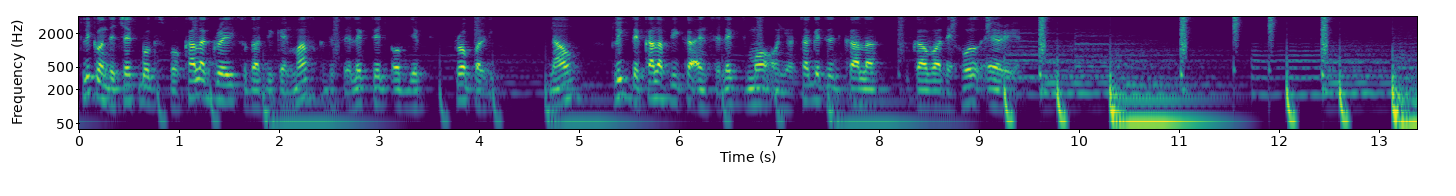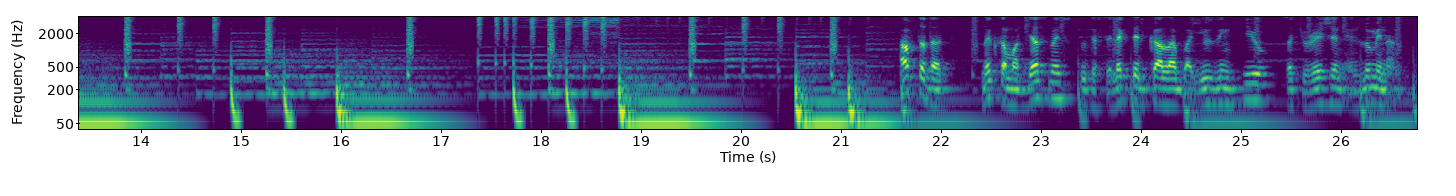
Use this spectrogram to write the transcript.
Click on the checkbox for color gray so that we can mask the selected object properly. Now, click the color picker and select more on your targeted color to cover the whole area. After that, make some adjustments to the selected color by using hue, saturation and luminance.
